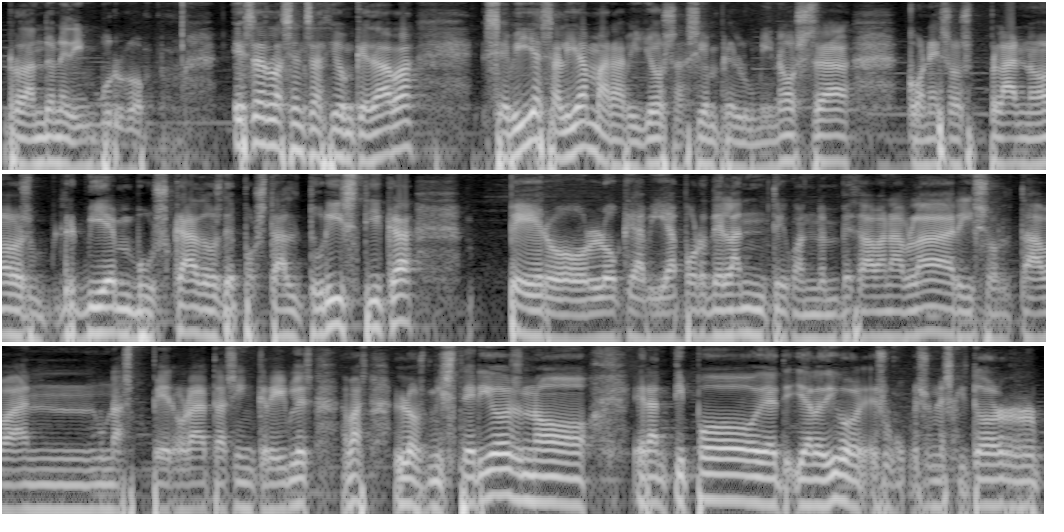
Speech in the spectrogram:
rodando en Edimburgo. Esa es la sensación que daba. Sevilla salía maravillosa, siempre luminosa, con esos planos bien buscados de postal turística, pero lo que había por delante cuando empezaban a hablar y soltaban unas peroratas increíbles, además los misterios no eran tipo, ya lo digo, es un, es un escritor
